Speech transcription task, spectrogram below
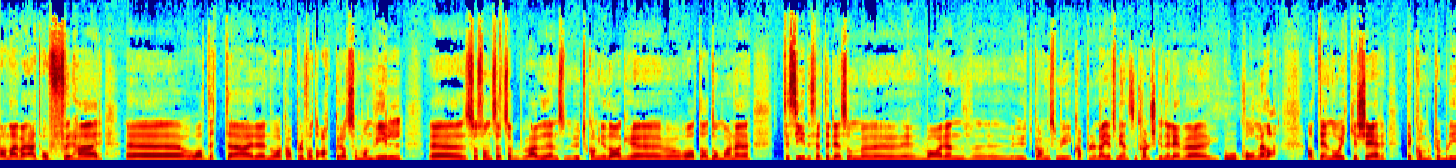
Han er et offer her. Uh, og at dette er Nå har Cappelen fått akkurat som han vil. så sånn sett så er jo den utgangen i dag, og at da dommerne tilsidesetter det som var en utgang som, Kappel, nei, som, Jensen kanskje kunne leve OK med. da. At det nå ikke skjer. Det kommer til å bli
